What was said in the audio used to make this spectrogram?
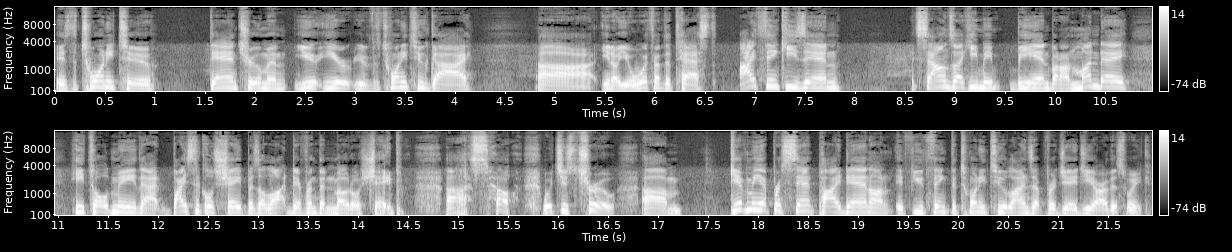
is the 22. Dan Truman, you, you're you're the 22 guy. Uh, you know, you're with him at the test. I think he's in. It sounds like he may be in, but on Monday he told me that bicycle shape is a lot different than moto shape. Uh, so, which is true. Um, give me a percent pie, Dan, on if you think the 22 lines up for JGR this week.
